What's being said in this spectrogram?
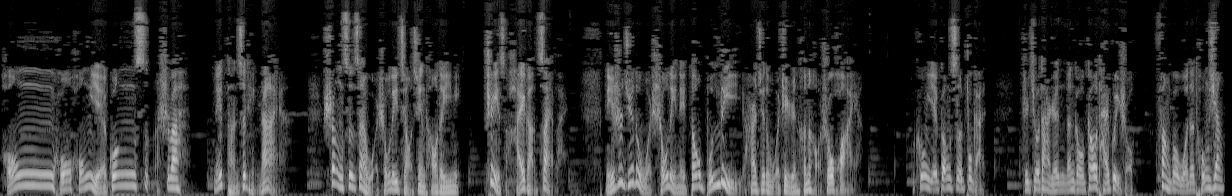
红红红野光四是吧？你胆子挺大呀！上次在我手里侥幸逃得一命，这次还敢再来？你是觉得我手里那刀不利，还是觉得我这人很好说话呀？空野光四不敢，只求大人能够高抬贵手，放过我的同乡。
